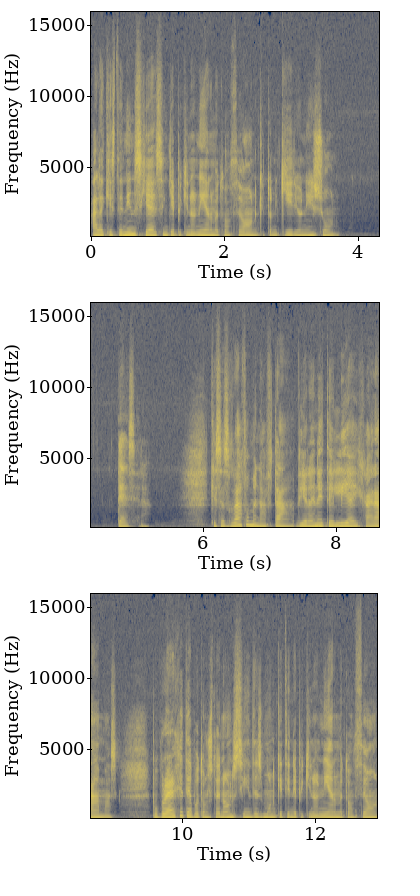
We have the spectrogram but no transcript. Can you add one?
αλλά και στενή σχέση και επικοινωνία με τον Θεό και τον Κύριον Ιησούν. 4. Και σας γράφουμε αυτά για να είναι τελεία η χαρά μας που προέρχεται από τον στενόν σύνδεσμο και την επικοινωνία με τον Θεό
